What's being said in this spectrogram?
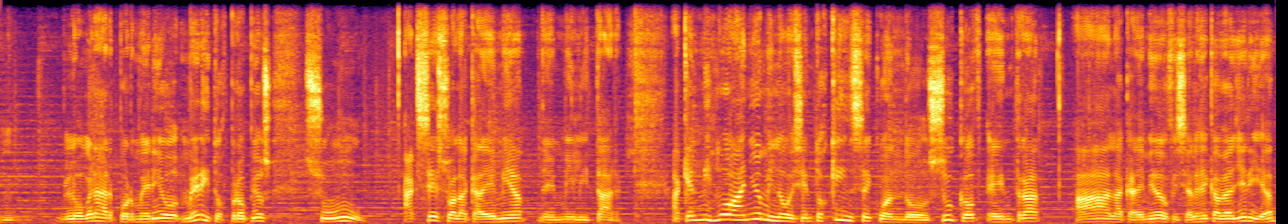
mm, lograr por méritos propios su acceso a la academia militar. Aquel mismo año, en 1915, cuando Zhukov entra a la Academia de Oficiales de Caballería,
